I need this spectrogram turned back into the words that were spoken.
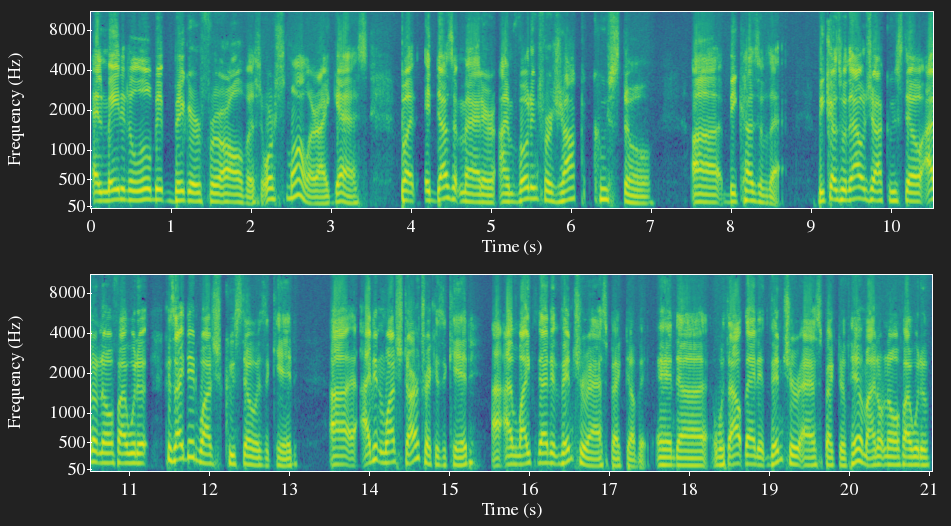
and made it a little bit bigger for all of us, or smaller, I guess. But it doesn't matter. I'm voting for Jacques Cousteau uh, because of that. Because without Jacques Cousteau, I don't know if I would have. Because I did watch Cousteau as a kid. Uh, I didn't watch Star Trek as a kid. I, I liked that adventure aspect of it, and uh, without that adventure aspect of him, I don't know if I would have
